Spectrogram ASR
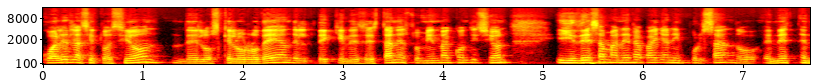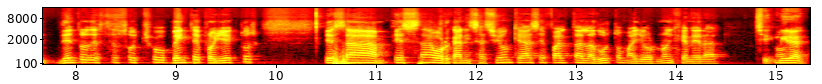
cuál es la situación de los que lo rodean, de, quienes están en su misma condición, y de esa manera vayan impulsando dentro de estos 8, 20 proyectos esa, esa organización que hace falta al adulto mayor, ¿no? En general. Sí, mira,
